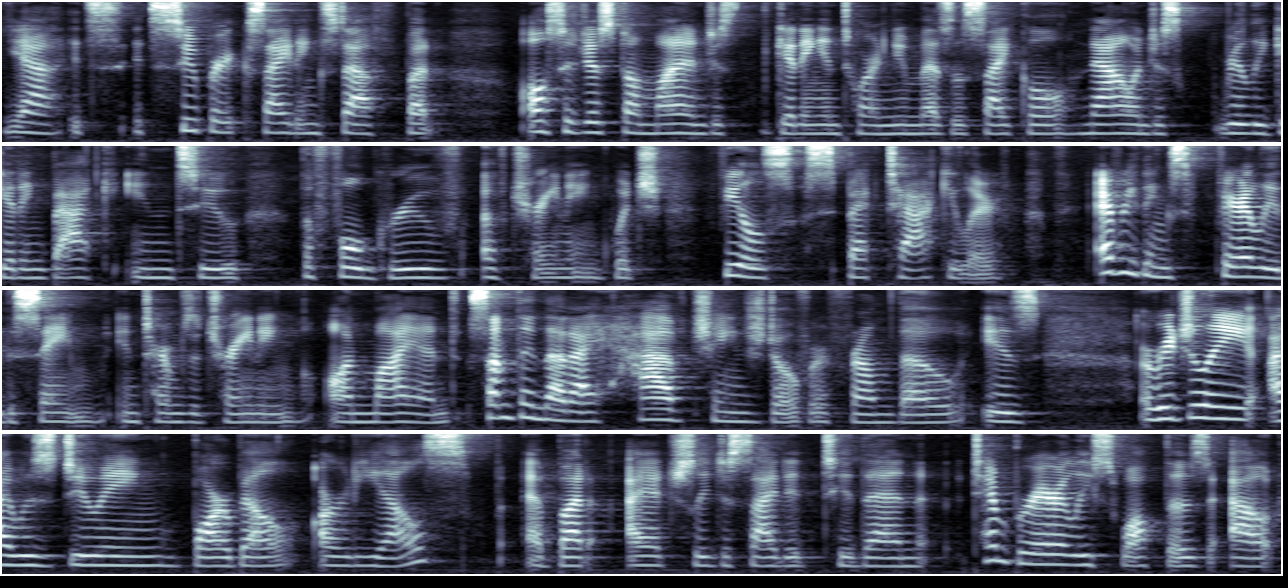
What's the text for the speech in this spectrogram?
yeah, it's it's super exciting stuff, but also just on mine, just getting into our new mesocycle now and just really getting back into the full groove of training, which feels spectacular. Everything's fairly the same in terms of training on my end. Something that I have changed over from though is originally I was doing barbell RDLs, but I actually decided to then temporarily swap those out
